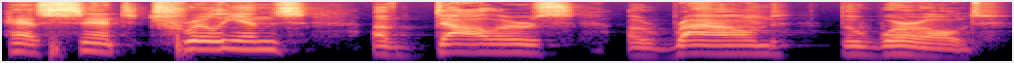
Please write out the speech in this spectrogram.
has sent trillions of dollars around the world?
